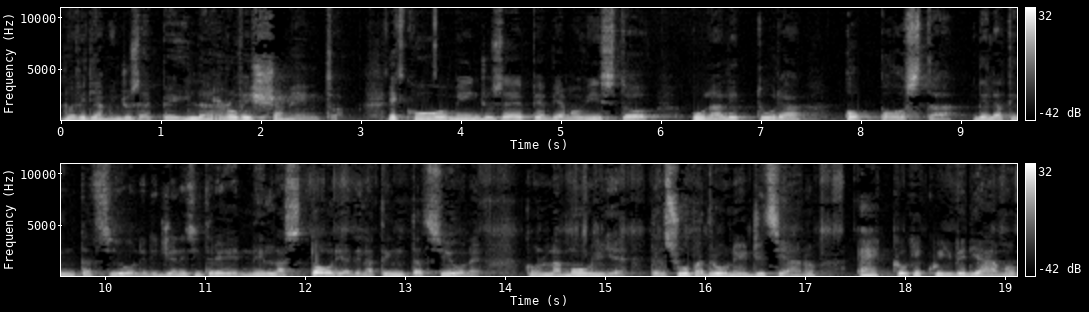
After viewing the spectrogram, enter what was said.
noi vediamo in Giuseppe il rovesciamento e come in Giuseppe abbiamo visto una lettura opposta della tentazione di Genesi 3 nella storia della tentazione con la moglie del suo padrone egiziano, ecco che qui vediamo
